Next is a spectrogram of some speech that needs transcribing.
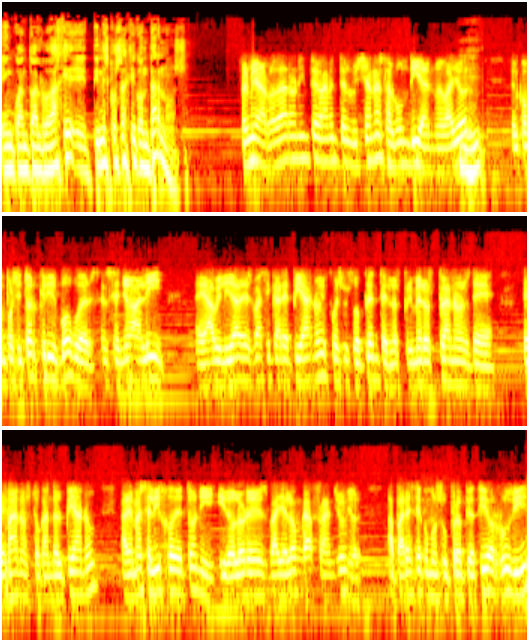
En cuanto al rodaje, eh, ¿tienes cosas que contarnos? Pues mira, rodaron íntegramente en Luisiana, salvo un día en Nueva York. El compositor Chris Bowers enseñó a Lee eh, habilidades básicas de piano y fue su suplente en los primeros planos de, de manos tocando el piano. Además, el hijo de Tony y Dolores Vallelonga, Frank Jr., aparece como su propio tío Rudy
